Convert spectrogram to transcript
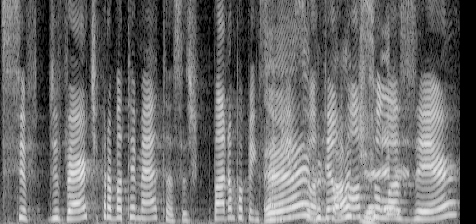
se diverte pra bater meta. Vocês param pra pensar É, nisso? Até o nosso lazer,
